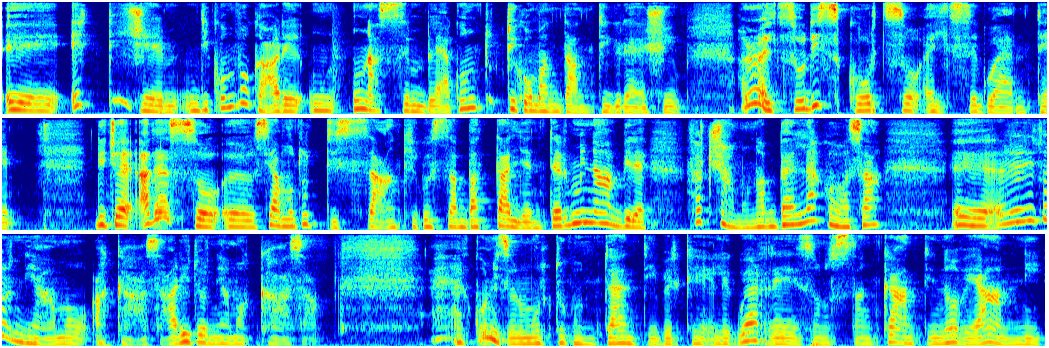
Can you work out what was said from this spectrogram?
e, e dice di convocare un, un'assemblea con tutti i comandanti greci. Allora il suo discorso è il seguente. Dice adesso eh, siamo tutti stanchi, questa battaglia è interminabile, facciamo una bella cosa, eh, ritorniamo a casa, ritorniamo a casa. Alcuni sono molto contenti perché le guerre sono stancanti, nove anni,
